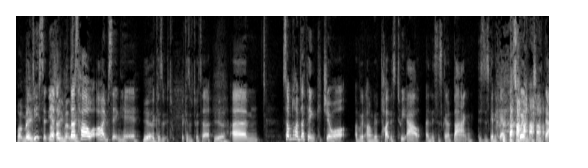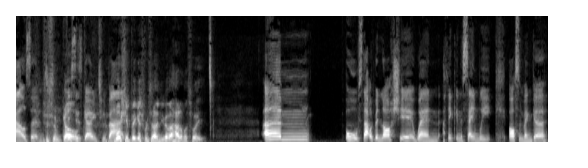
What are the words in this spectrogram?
Like me. they're decent. That's yeah, that- that's me. how I'm sitting here. Yeah. because of because of Twitter. Yeah. Um, sometimes I think, do you know what? I'm going to I'm going to type this tweet out, and this is going to bang. This is going to get twenty thousand. This is some gold. This is going to bang. What's your biggest return you've ever had on a tweet? Um. Oh, so that would have been last year when I think in the same week Arsene Wenger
